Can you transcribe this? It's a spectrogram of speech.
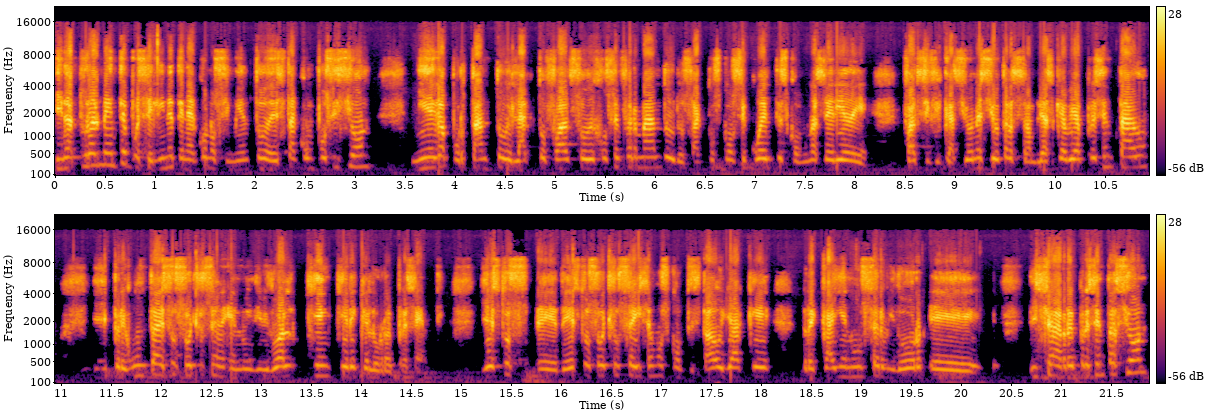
Y naturalmente, pues el INE tenía conocimiento de esta composición, niega por tanto el acto falso de José Fernando y los actos consecuentes como una serie de falsificaciones y otras asambleas que había presentado y pregunta a esos ocho en, lo individual quién quiere que lo represente. Y estos, eh, de estos ocho, seis hemos contestado ya que recae en un servidor eh, dicha representación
